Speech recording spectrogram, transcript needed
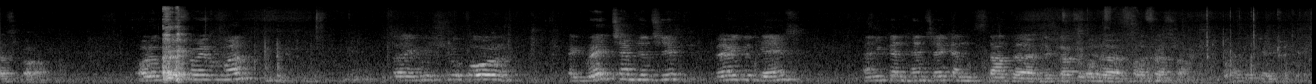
All okay for everyone? So I wish you all a great championship, very good games, and you can handshake and start the, the clock for the, for the first round.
